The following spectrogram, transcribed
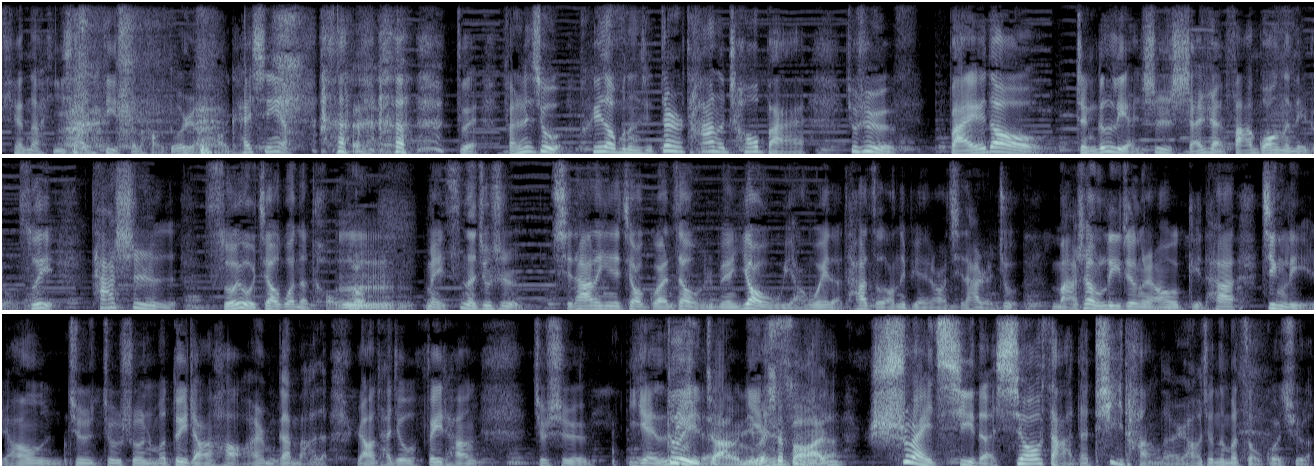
天哪，一下子 diss 了好多人，好开心呀、对，反正就黑到不能行。但是他呢超白，就是白到整个脸是闪闪发光的那种，所以他是所有教官的头头。嗯每次呢，就是其他的那些教官在我们这边耀武扬威的，他走到那边，然后其他人就马上立正，然后给他敬礼，然后就就说什么队长好啊什么干嘛的，然后他就非常就是严厉的、队长你们是严肃的保安帅气的、潇洒的、倜傥的，然后就那么走过去了，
